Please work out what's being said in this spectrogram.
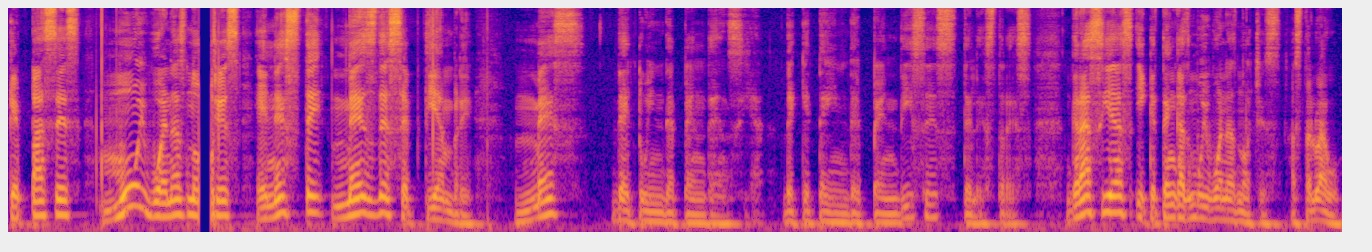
Que pases muy buenas noches en este mes de septiembre, mes de tu independencia, de que te independices del estrés. Gracias y que tengas muy buenas noches. Hasta luego.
